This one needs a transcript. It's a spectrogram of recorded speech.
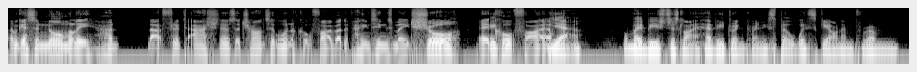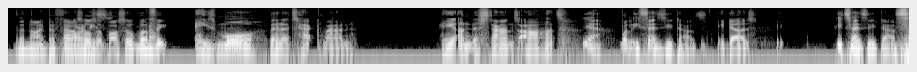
I'm guessing normally had that flicked ash, there was a chance it wouldn't have caught fire, but the paintings made sure it, It- caught fire. Yeah. Or maybe he's just like a heavy drinker and he spilled whiskey on him from the night before. That's also possible. But not- for, he's more than a tech man. He understands art. yeah, well, he says he does. He does. He says he does.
